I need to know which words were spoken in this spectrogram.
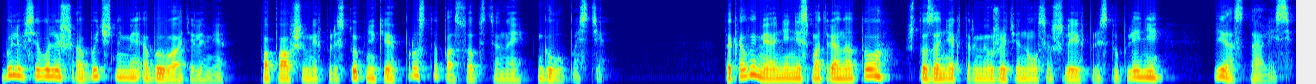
были всего лишь обычными обывателями, попавшими в преступники просто по собственной глупости. Таковыми они, несмотря на то, что за некоторыми уже тянулся шлейф преступлений, и остались.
